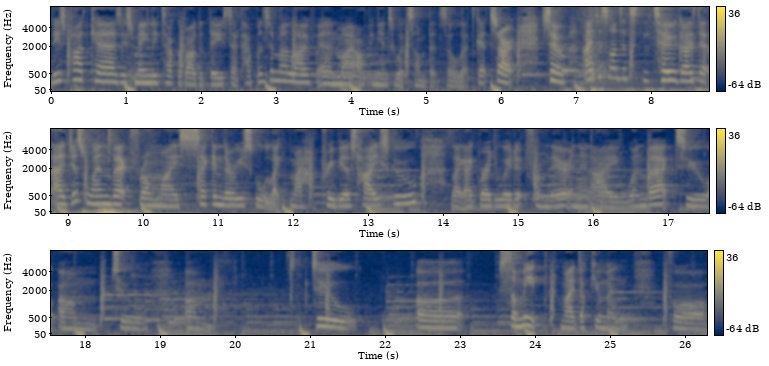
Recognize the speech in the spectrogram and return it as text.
this podcast is mainly talk about the days that happens in my life and my opinion towards something. So let's get started. So I just wanted to tell you guys that I just went back from my secondary school, like my previous high school. Like I graduated from there, and then I went back to um to um, to uh, submit my document for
